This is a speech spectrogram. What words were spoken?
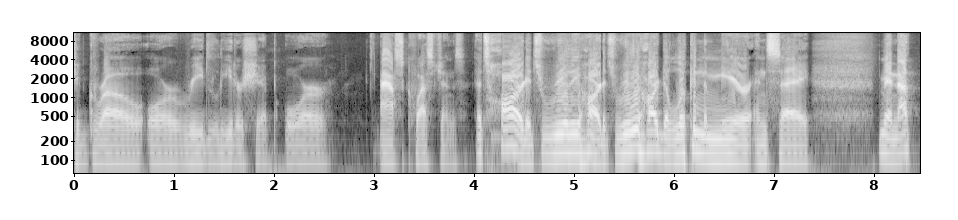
to grow or read leadership or ask questions. It's hard. It's really hard. It's really hard to look in the mirror and say, "Man, that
